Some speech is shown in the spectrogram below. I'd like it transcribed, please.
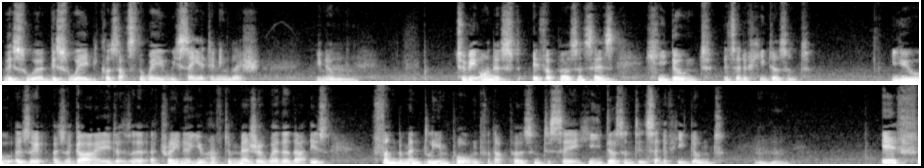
this word this way because that's the way we say it in English. You know. Mm. To be honest, if a person says he don't instead of he doesn't, you as a as a guide, as a, a trainer, you have to measure whether that is fundamentally important for that person to say he doesn't instead of he don't. Mm-hmm. If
